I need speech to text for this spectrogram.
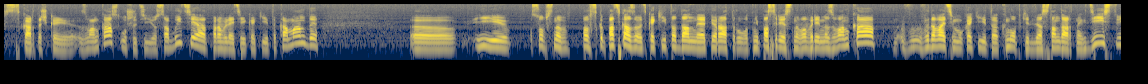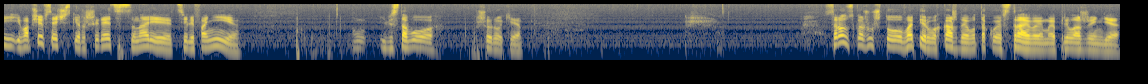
с карточкой звонка, слушать ее события, отправлять ей какие-то команды э, и, собственно, подсказывать какие-то данные оператору вот непосредственно во время звонка, выдавать ему какие-то кнопки для стандартных действий и вообще всячески расширять сценарии телефонии ну, и без того широкие. Сразу скажу, что, во-первых, каждое вот такое встраиваемое приложение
